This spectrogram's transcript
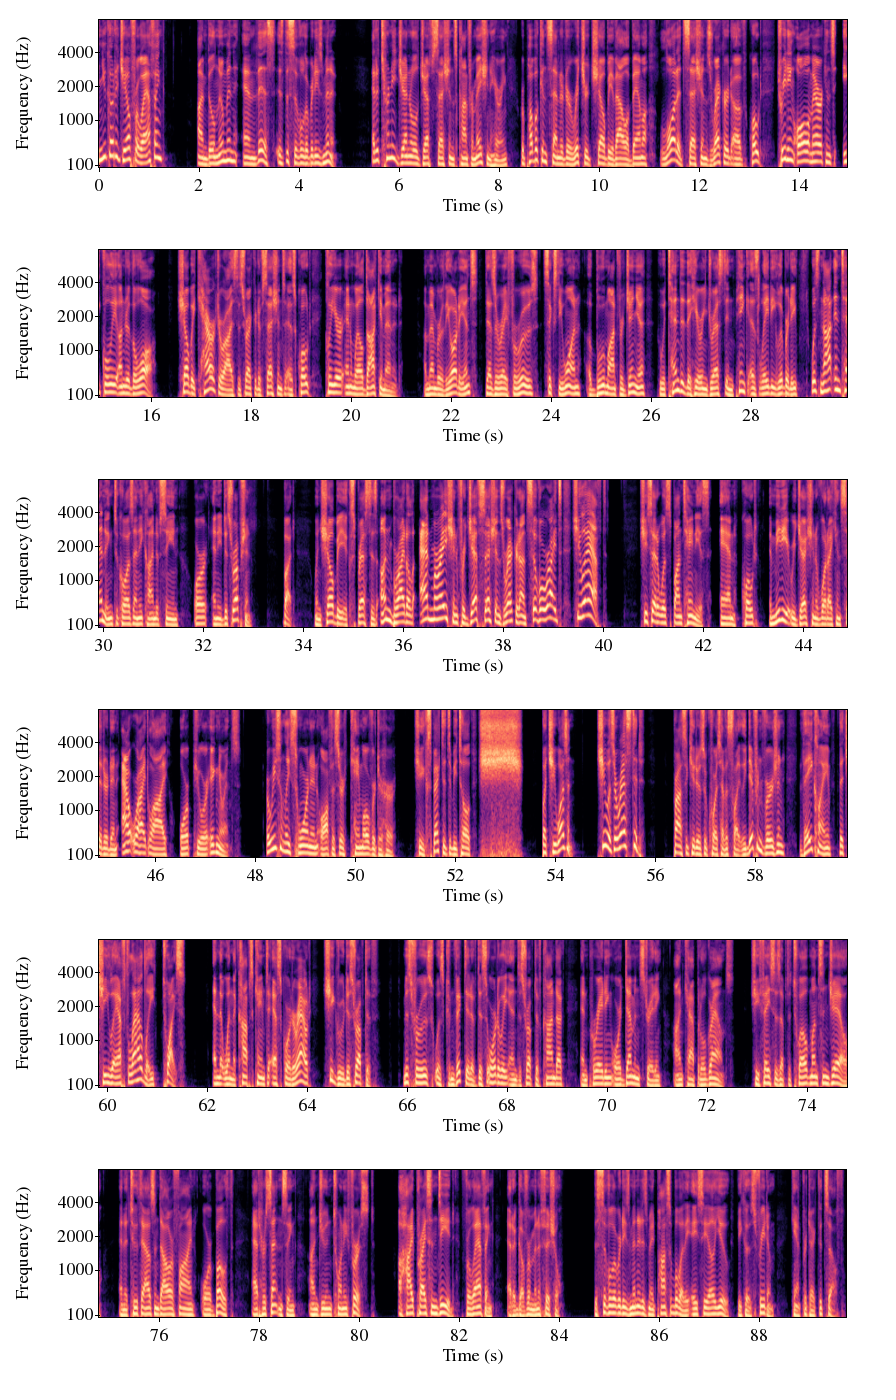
Can you go to jail for laughing? I'm Bill Newman, and this is the Civil Liberties Minute. At Attorney General Jeff Sessions' confirmation hearing, Republican Senator Richard Shelby of Alabama lauded Sessions' record of, quote, treating all Americans equally under the law. Shelby characterized this record of Sessions as, quote, clear and well documented. A member of the audience, Desiree Fairooz, 61, of Bluemont, Virginia, who attended the hearing dressed in pink as Lady Liberty, was not intending to cause any kind of scene or any disruption. But when Shelby expressed his unbridled admiration for Jeff Sessions' record on civil rights, she laughed. She said it was spontaneous and, quote, immediate rejection of what I considered an outright lie or pure ignorance. A recently sworn in officer came over to her. She expected to be told, shh, but she wasn't. She was arrested. Prosecutors, of course, have a slightly different version. They claim that she laughed loudly twice, and that when the cops came to escort her out, she grew disruptive. Ms. Fairooz was convicted of disorderly and disruptive conduct and parading or demonstrating on Capitol grounds. She faces up to 12 months in jail and a $2,000 fine or both at her sentencing on June 21st. A high price indeed for laughing at a government official. The Civil Liberties Minute is made possible by the ACLU because freedom can't protect itself.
